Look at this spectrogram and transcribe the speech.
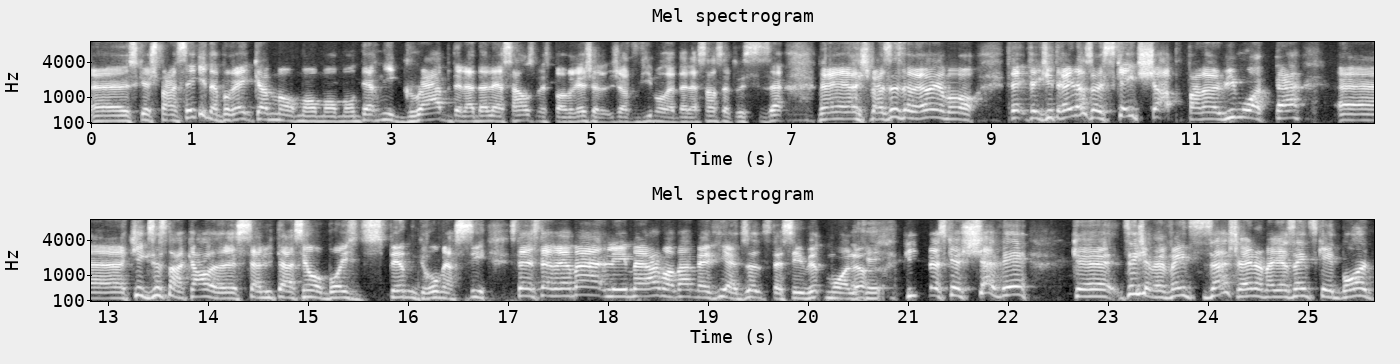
euh, ce que je pensais qui était pour être comme mon, mon- mon- mon dernier grab de l'adolescence, mais c'est pas vrai, je, je revis mon adolescence à tous 6 ans. Mais euh, je pensais que c'était vraiment mon. Fait, fait que j'ai travaillé dans un skate shop pendant huit mois de temps. euh, qui existe encore. Salutations aux boys du spin, gros merci. C'était vraiment les meilleurs moments de ma vie adulte, c'était ces huit mois-là. Puis parce que je savais que, tu sais, j'avais 26 ans, je travaillais dans un magasin de skateboard.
